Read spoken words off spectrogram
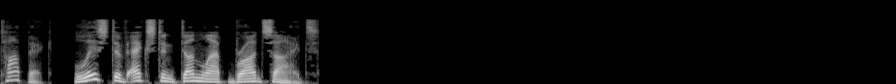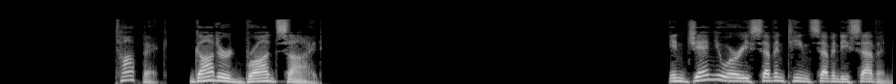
Topic: List of extant Dunlap broadsides. Topic: Goddard broadside. In January 1777,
